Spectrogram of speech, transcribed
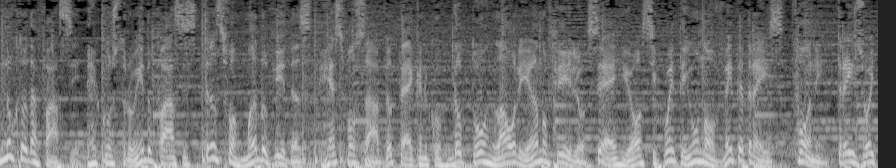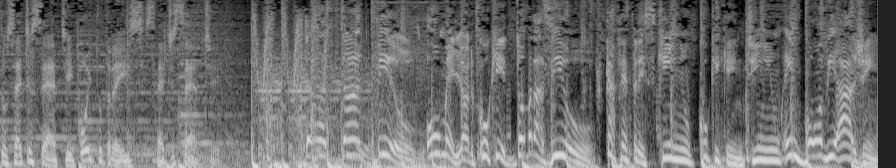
Núcleo da Face, reconstruindo faces, transformando vidas. Responsável técnico, Dr. Laureano Filho, CRO 5193. Fone 3877-8377. Duck Bill, o melhor cookie do Brasil. Café fresquinho, cookie quentinho, em boa viagem.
